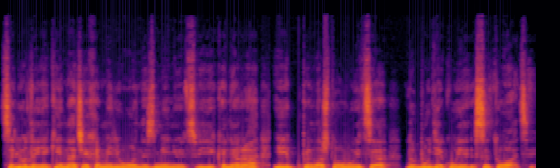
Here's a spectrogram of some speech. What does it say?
Це люди, які, наче хамелеони, змінюють свої кольори і прилаштовуються до будь-якої ситуації.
